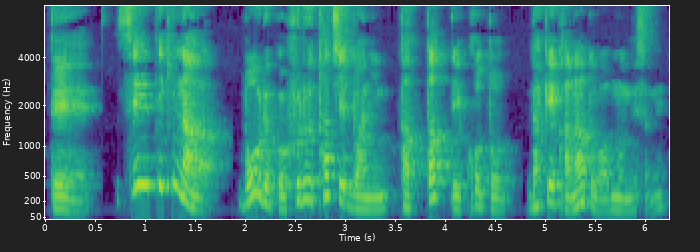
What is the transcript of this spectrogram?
って、性的な暴力を振る立場に立ったっていうことだけかなとは思うんですよね。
